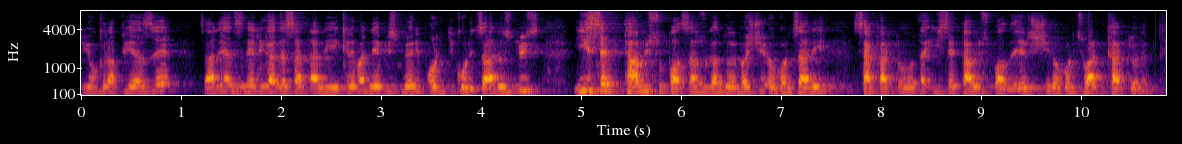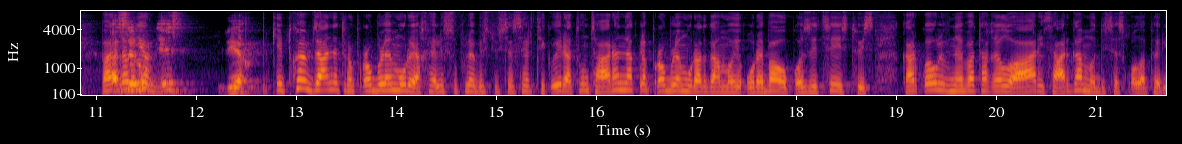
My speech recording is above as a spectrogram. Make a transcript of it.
ბიოგრაფიაზე ძალიან ძნელი გადასატანი იქნება ნებისმიერი პოლიტიკური ძალისთვის ისეთ თავისუფალ საზოგადოებაში როგორც არის საქართველოს და ისეთ თავისუფალ ერში როგორც ვართ ქართველები. ასე რომ ეს კი თქვენ ძანეთ რომ პრობლემურია ხელისუფლებისთვის ეს ერთი კვირა, თუმცა არანაკლებ პრობლემურად გამოიყურება ოპოზიციისთვის. გარკვეული ვნებათაღელო არის, არ გამოდის ეს ყველაფერი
